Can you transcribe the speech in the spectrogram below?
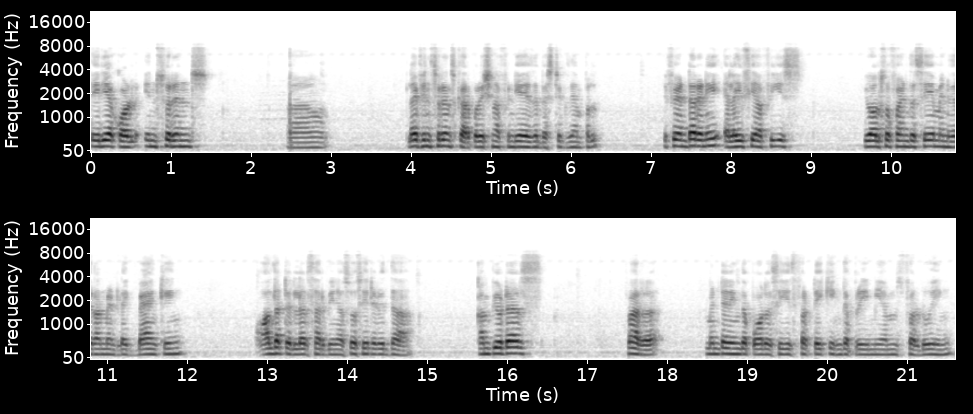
area called insurance uh, life insurance corporation of india is the best example. If you enter any lic office you also find the same environment like banking. All the tellers are being associated with the computers for maintaining the policies for taking the premiums for doing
